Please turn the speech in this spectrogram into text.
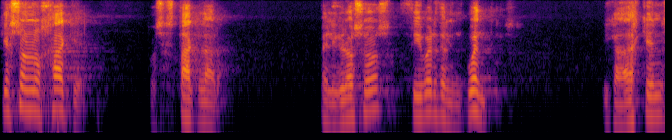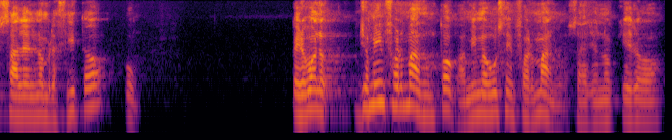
¿Qué son los hackers? Pues está claro. Peligrosos ciberdelincuentes. Y cada vez que sale el nombrecito. Pero bueno, yo me he informado un poco, a mí me gusta informarme, o sea, yo no quiero...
